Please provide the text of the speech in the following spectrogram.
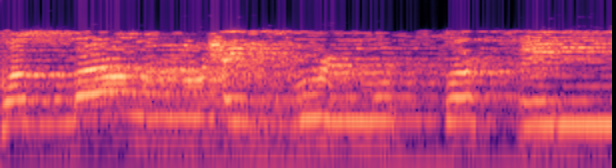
والله يحب المطهرين.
